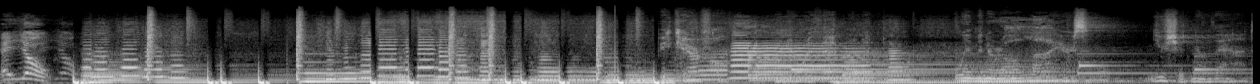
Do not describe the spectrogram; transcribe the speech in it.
Hey yo. Be careful when you're with that woman. Women are all liars. You should know that.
